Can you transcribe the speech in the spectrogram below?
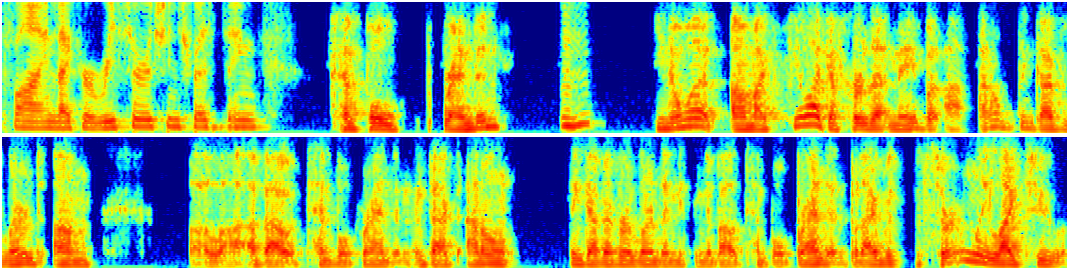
find like her research interesting? Temple Grandin. Mm-hmm. You know what? Um, I feel like I've heard that name, but I, I don't think I've learned um a lot about Temple Grandin. In fact, I don't think I've ever learned anything about Temple Grandin, but I would certainly like to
